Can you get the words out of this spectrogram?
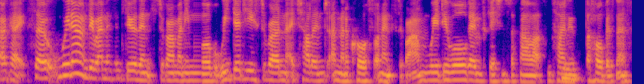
Okay, so we don't do anything to do with Instagram anymore, but we did used to run a challenge and then a course on Instagram. We do all gamification stuff now. That's entirely mm. the whole business.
